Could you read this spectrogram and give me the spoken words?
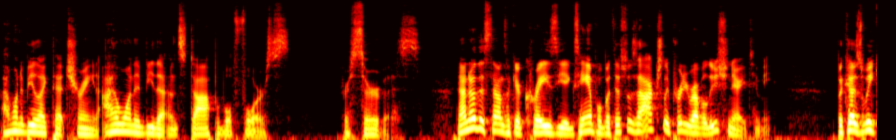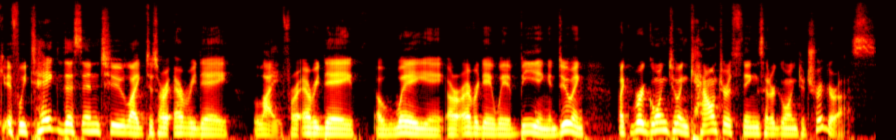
I want to be like that train. I want to be that unstoppable force for service. Now, I know this sounds like a crazy example, but this was actually pretty revolutionary to me. Because we if we take this into like just our everyday life, our everyday way or everyday way of being and doing, like we're going to encounter things that are going to trigger us.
